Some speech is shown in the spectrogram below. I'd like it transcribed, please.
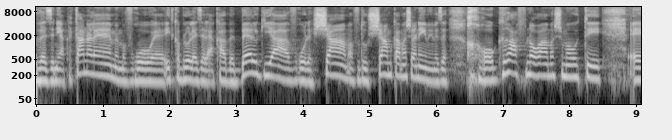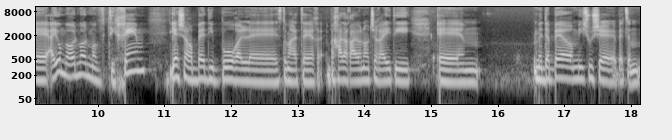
וזה נהיה קטן עליהם, הם עברו, התקבלו לאיזה להקה בבלגיה, עברו לשם, עבדו שם כמה שנים עם איזה כרוגרף נורא משמעותי, היו מאוד מאוד מבטיחים, יש הרבה דיבור על, זאת אומרת, באחד הרעיונות שראיתי, מדבר מישהו שבעצם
